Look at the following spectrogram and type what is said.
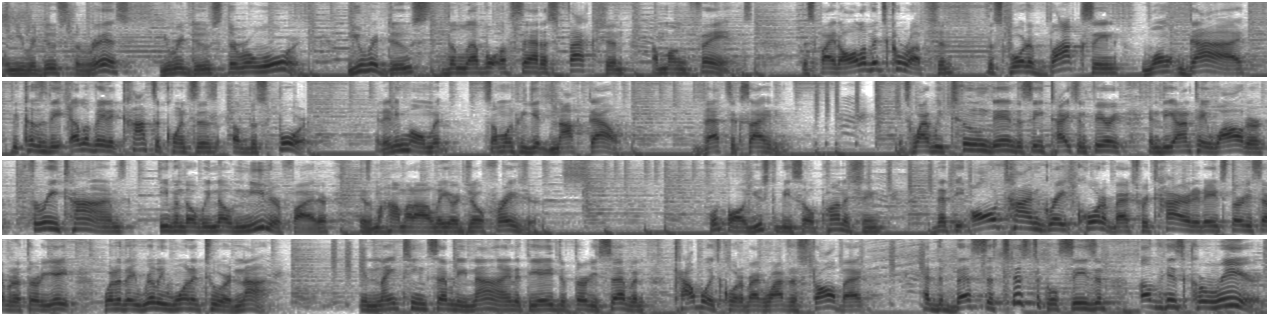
When you reduce the risk, you reduce the reward you reduce the level of satisfaction among fans. Despite all of its corruption, the sport of boxing won't die because of the elevated consequences of the sport. At any moment, someone could get knocked out. That's exciting. It's why we tuned in to see Tyson Fury and Deontay Wilder three times, even though we know neither fighter is Muhammad Ali or Joe Frazier. Football used to be so punishing that the all time great quarterbacks retired at age 37 or 38, whether they really wanted to or not. In 1979, at the age of 37, Cowboys quarterback Roger Staubach had the best statistical season of his career.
